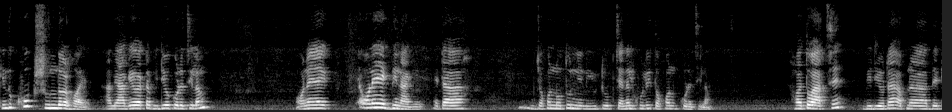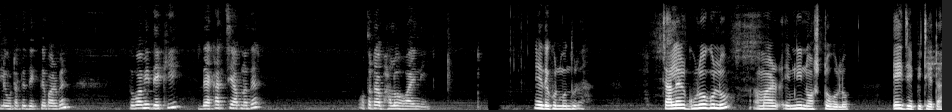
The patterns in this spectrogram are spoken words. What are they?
কিন্তু খুব সুন্দর হয়। আমি আগেও একটা ভিডিও করেছিলাম অনেক অনেক দিন আগে। এটা যখন নতুন ইউটিউব চ্যানেল খুলি তখন করেছিলাম। হয়তো আছে ভিডিওটা, আপনারা দেখলে ওটাতে দেখতে পারবেন। তবু আমি দেখি, দেখাচ্ছি আপনাদের। অতটা ভালো হয়নি। এই দেখুন বন্ধুরা, চালের গুঁড়োগুলো আমার এমনি নষ্ট হলো। এই যে পিঠেটা,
